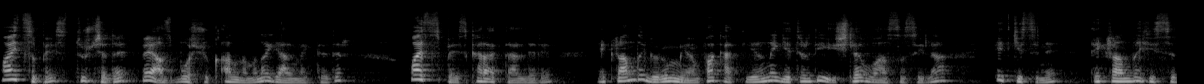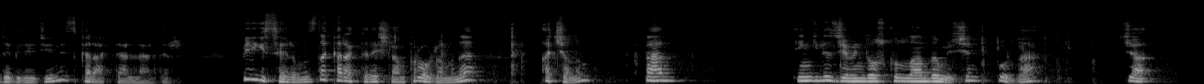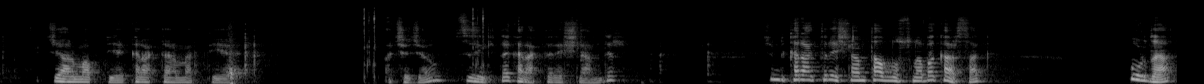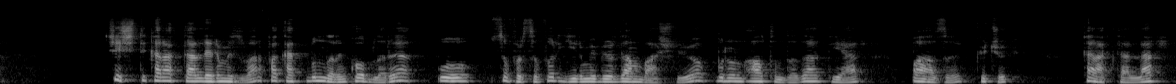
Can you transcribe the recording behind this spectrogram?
White space Türkçe'de beyaz boşluk anlamına gelmektedir. White space karakterleri ekranda görünmeyen fakat yerine getirdiği işlev vasıtasıyla etkisini ekranda hissedebileceğiniz karakterlerdir. Bilgisayarımızda karakter eşlem programını açalım. Ben İngilizce Windows kullandığım için burada Jar, jar map diye, karakter map diye açacağım. Sizinki de karakter eşlemdir. Şimdi karakter eşlem tablosuna bakarsak burada çeşitli karakterlerimiz var. Fakat bunların kodları U0021'den başlıyor. Bunun altında da diğer bazı küçük karakterler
